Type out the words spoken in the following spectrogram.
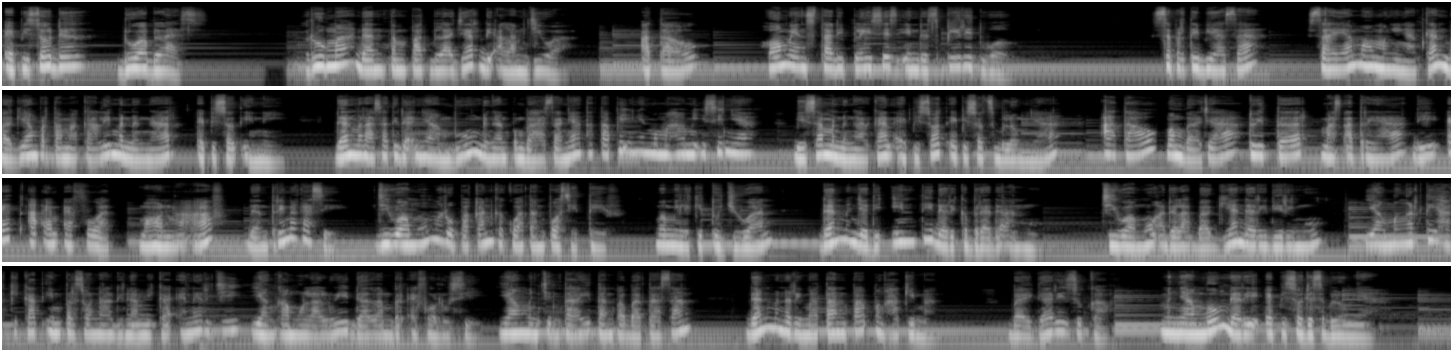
Episode 12 Rumah dan tempat belajar di alam jiwa atau Home and Study Places in the Spirit World. Seperti biasa, saya mau mengingatkan bagi yang pertama kali mendengar episode ini dan merasa tidak nyambung dengan pembahasannya tetapi ingin memahami isinya, bisa mendengarkan episode-episode sebelumnya atau membaca Twitter Mas Atria di @amfwat. Mohon maaf dan terima kasih. Jiwamu merupakan kekuatan positif, memiliki tujuan, dan menjadi inti dari keberadaanmu. Jiwamu adalah bagian dari dirimu yang mengerti hakikat impersonal dinamika energi yang kamu lalui dalam berevolusi, yang mencintai tanpa batasan dan menerima tanpa penghakiman. By Gary Zukav Menyambung dari episode sebelumnya.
